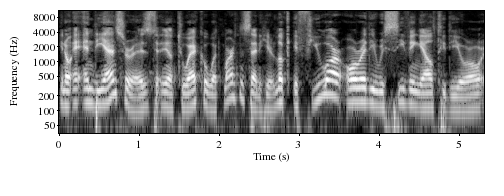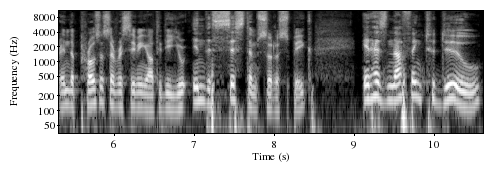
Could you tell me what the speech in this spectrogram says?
You know, and the answer is, you know, to echo what Martin said here. Look, if you are already receiving LTD or in the process of receiving LTD, you're in the system, so to speak. It has nothing to do,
